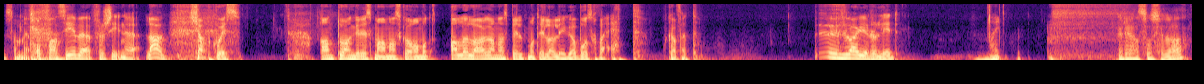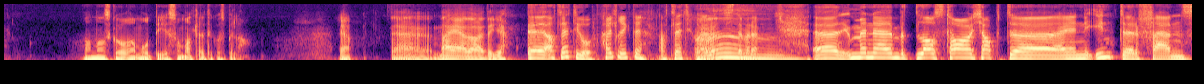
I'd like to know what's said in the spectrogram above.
som er offensive for sine lag. Kjapp quiz. Antoine Griezmann har skåra mot alle lag han har spilt mot i La Liga, bortsett fra ett. Kaffet. Lid? Nei. Real Sociedad? Han har skåra mot de som Atletico spiller. Ja. Eh, nei, det vet jeg ikke. Eh, Atletico. Helt riktig. Atletico, ja, stemmer det. Eh, men eh, la oss ta kjapt eh, en Interfans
